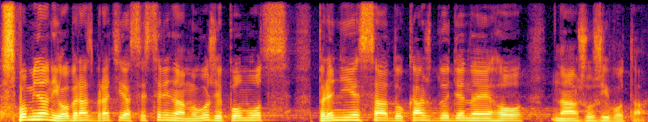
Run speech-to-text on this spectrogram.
spomínaný obraz, bratia a sestry, nám môže pomôcť preniesť sa do každodenného nášho života.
